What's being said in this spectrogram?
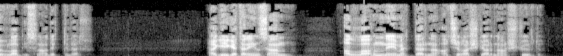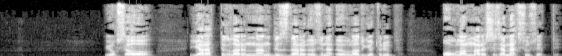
övlad isnad etdilər. Həqiqətən insan, Allahın neymətlərinə açıq-aşkarına aşkürdür. Yoxsa o, yaratdıqlarından qızları özünə övlad götürüb, oğlanları sizə məxsus etdi.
